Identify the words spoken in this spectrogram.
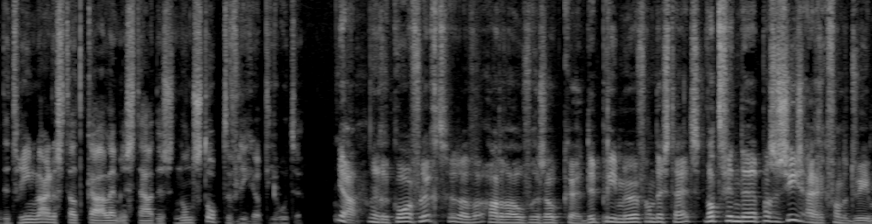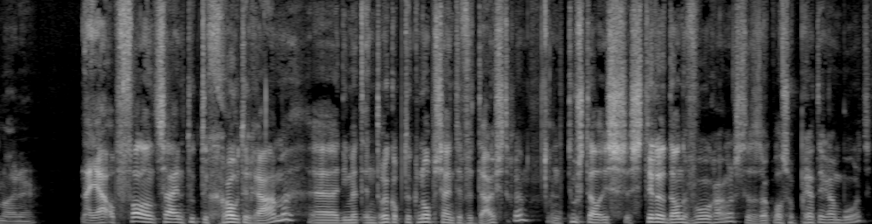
de Dreamliner stelt KLM in staat dus non-stop te vliegen op die route. Ja, een recordvlucht. Dat hadden we overigens ook de primeur van destijds. Wat vinden passagiers eigenlijk van de Dreamliner? Nou ja, opvallend zijn natuurlijk de grote ramen, die met een druk op de knop zijn te verduisteren. En het toestel is stiller dan de voorgangers, dat is ook wel zo prettig aan boord.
